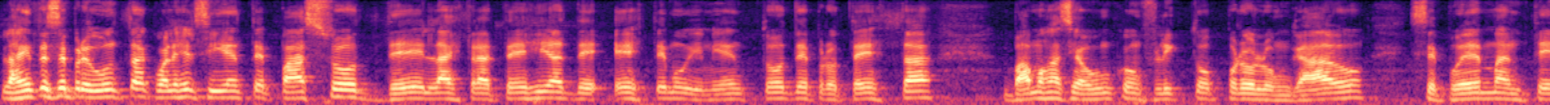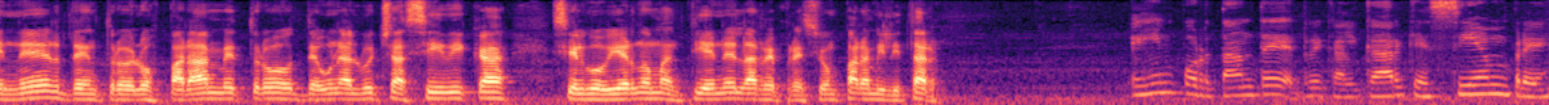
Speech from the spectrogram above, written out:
La gente se pregunta cuál es el siguiente paso de la estrategia de este movimiento de protesta. Vamos hacia un conflicto prolongado. ¿Se puede mantener dentro de los parámetros de una lucha cívica si el gobierno mantiene la represión paramilitar? Es importante recalcar que siempre,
